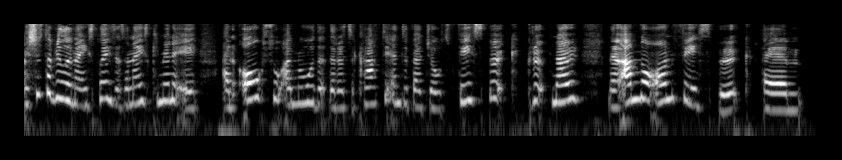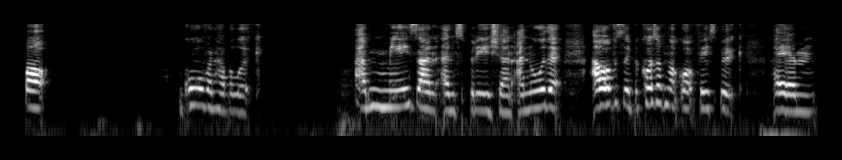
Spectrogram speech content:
it's just a really nice place. It's a nice community. And also, I know that there is a Crafty Individuals Facebook group now. Now, I'm not on Facebook, um, but go over and have a look amazing inspiration. I know that I obviously because I've not got Facebook, um,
